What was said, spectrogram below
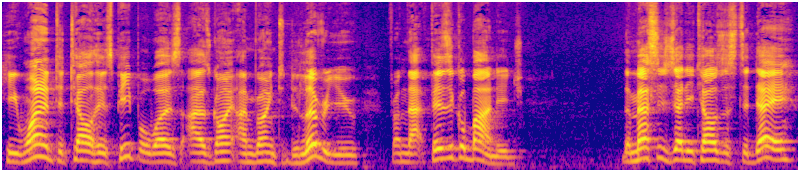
he wanted to tell his people was I was going I'm going to deliver you from that physical bondage. The message that he tells us today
